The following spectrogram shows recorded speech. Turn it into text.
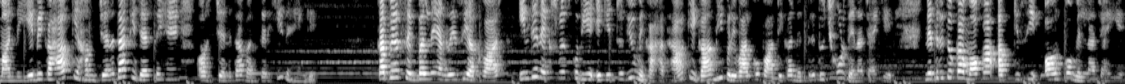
मान ने ये भी कहा कि हम जनता के जैसे हैं और जनता बनकर ही रहेंगे। कपिल सिब्बल ने अंग्रेज़ी अखबार इंडियन एक्सप्रेस को दिए एक इंटरव्यू में कहा था कि गांधी परिवार को पार्टी का नेतृत्व छोड़ देना चाहिए। नेतृत्व का मौका अब किसी और को मिलना चाहिए।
